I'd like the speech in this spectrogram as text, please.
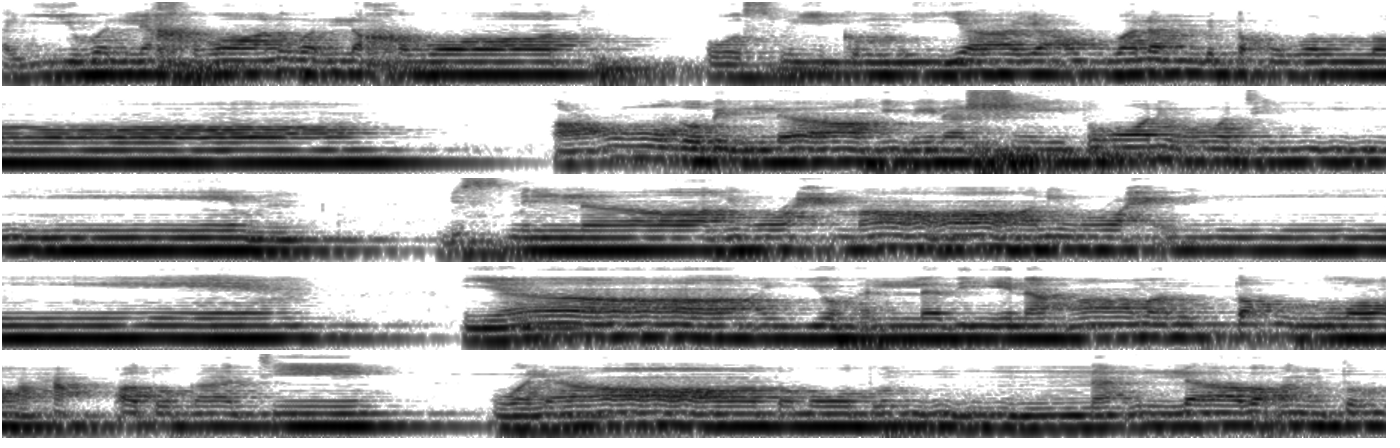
أيها الإخوان والأخوات أوصيكم إياي أولا بتقوى الله. أعوذ بالله من الشيطان الرجيم. بسم الله الرحمن الرحيم. يا أيها الذين آمنوا اتقوا الله حق تقاته. ولا تموتن إلا وأنتم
